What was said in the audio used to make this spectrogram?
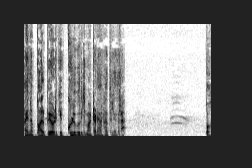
అయినా పారిపోయేవాడికి కుళ్ళు గురించి మాట్లాడే అర్హత లేదురా. పో.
